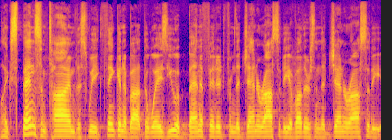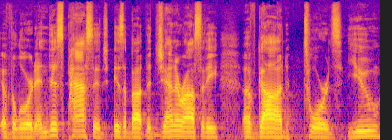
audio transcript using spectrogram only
Like, spend some time this week thinking about the ways you have benefited from the generosity of others and the generosity of the Lord. And this passage is about the generosity of God towards you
